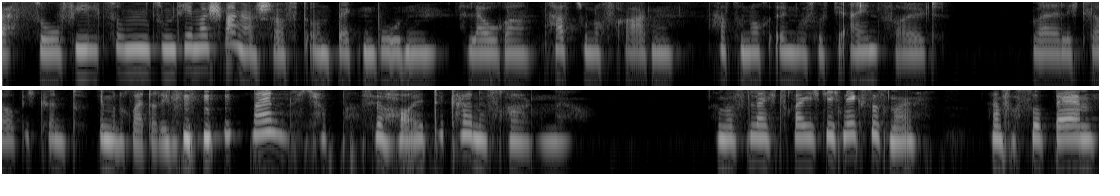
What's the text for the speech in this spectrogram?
das so viel zum, zum Thema Schwangerschaft und Beckenboden. Laura, hast du noch Fragen? Hast du noch irgendwas, was dir einfällt? Weil ich glaube, ich könnte immer noch weiterreden. Nein, ich habe für heute keine Fragen mehr. Aber vielleicht frage ich dich nächstes Mal. Einfach so, bam,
